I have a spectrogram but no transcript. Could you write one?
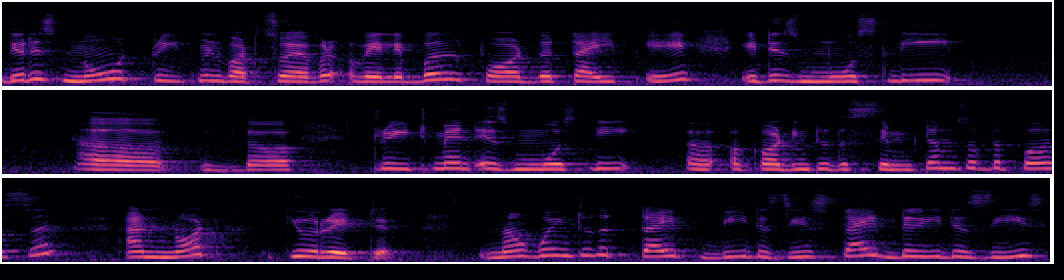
There is no treatment whatsoever available for the type a. It is mostly uh, the treatment is mostly uh, according to the symptoms of the person and not curative. Now going to the type b disease. Type b disease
